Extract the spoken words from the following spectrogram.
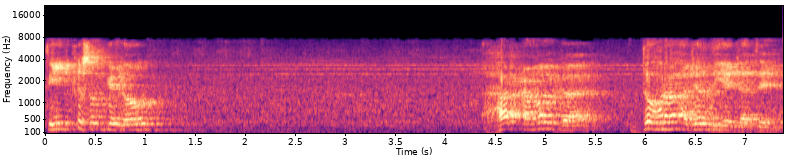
تین قسم کے لوگ ہر عمل کا دوہرا اجر دیے جاتے ہیں۔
